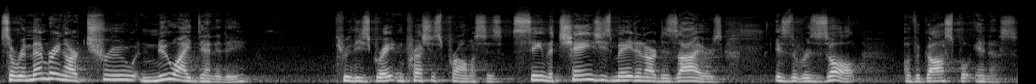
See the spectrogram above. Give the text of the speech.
So, remembering our true new identity through these great and precious promises, seeing the change He's made in our desires, is the result of the gospel in us.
